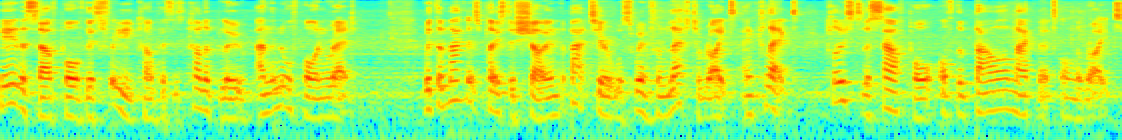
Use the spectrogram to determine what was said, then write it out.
here the south pole of this 3D compass is coloured blue and the north pole in red. With the magnets placed as shown, the bacteria will swim from left to right and collect close to the south pole of the bar magnet on the right.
